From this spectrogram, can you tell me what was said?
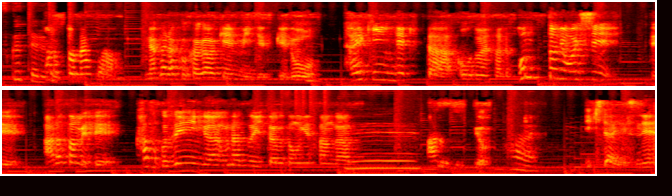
作ってると本当なんか長らく香川県民ですけど、最近できたおうどん屋さんで本当に美味しいって改めて家族全員がうなずいたうどん屋さんがへあるんですよ。ーはい。行きたいですね。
